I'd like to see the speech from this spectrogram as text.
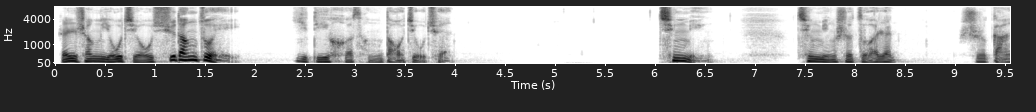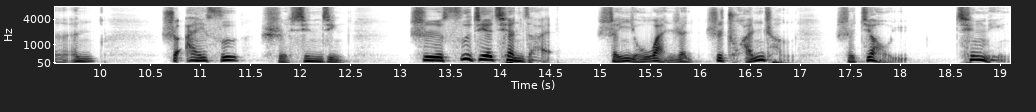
人生有酒须当醉。一滴何曾到九泉？清明，清明是责任，是感恩，是哀思，是心境，是思接千载，神游万仞，是传承，是教育。清明，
